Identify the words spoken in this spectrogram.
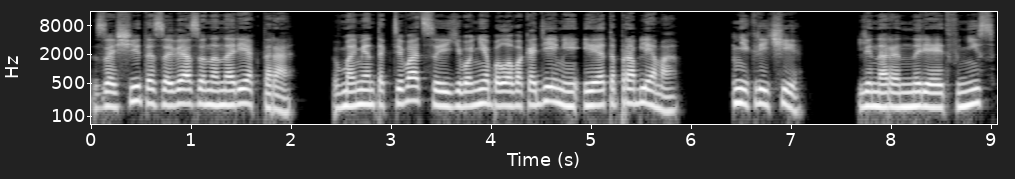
Защита завязана на ректора. В момент активации его не было в Академии, и это проблема. Не кричи. Линарен ныряет вниз,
